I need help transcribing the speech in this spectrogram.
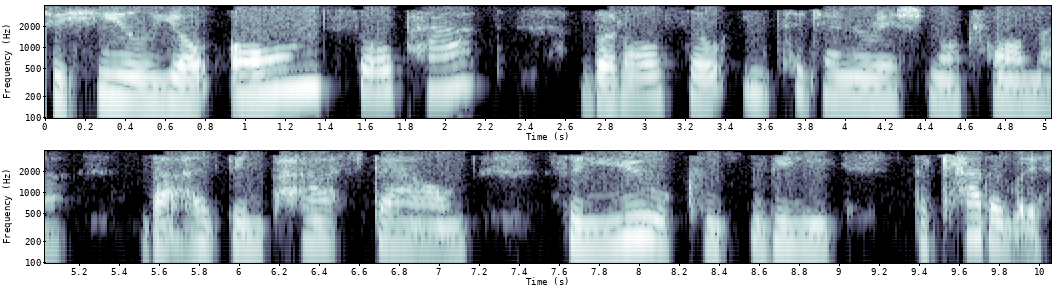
to heal your own soul path, but also intergenerational trauma that has been passed down. So you can be the catalyst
